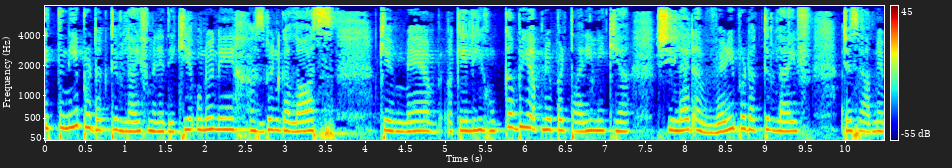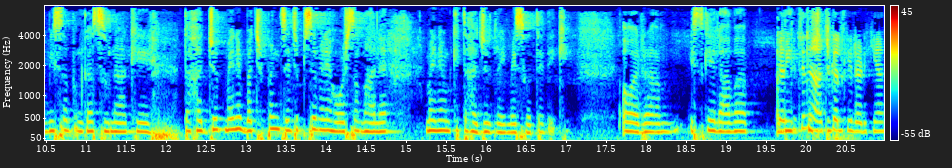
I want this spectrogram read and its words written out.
इतनी प्रोडक्टिव लाइफ मैंने देखी उन्होंने हस्बैंड का लॉस कि मैं अब अकेली हूँ, कभी अपने ऊपर तारी नहीं किया। She led a very productive life जैसे आपने अभी सब उनका सुना कि तहजद मैंने बचपन से जब से मैंने होश संभाला मैंने उनकी तहजद नहीं मिस होते देखी। और इसके अलावा अभी थी ना आजकल की लड़कियाँ।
